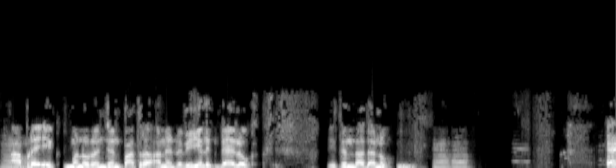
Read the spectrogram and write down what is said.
આપણે એક મનોરંજન પાત્ર અને રિયલિક ડાયલોગ હિતેન દાદાનો. એ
